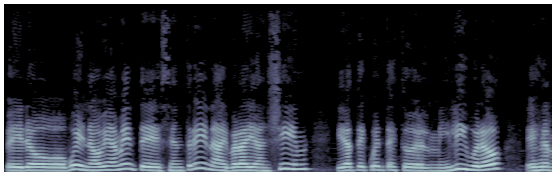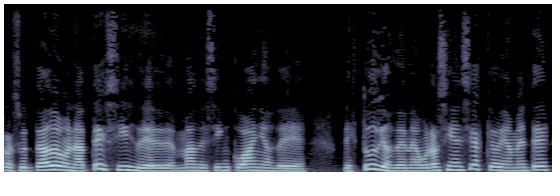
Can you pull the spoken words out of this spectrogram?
Pero bueno, obviamente se entrena, hay Brian Jim, y date cuenta esto de mi libro, es el resultado de una tesis de, más de cinco años de, estudios de neurociencias, que obviamente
